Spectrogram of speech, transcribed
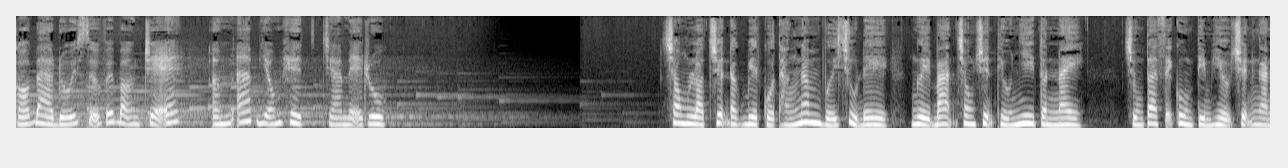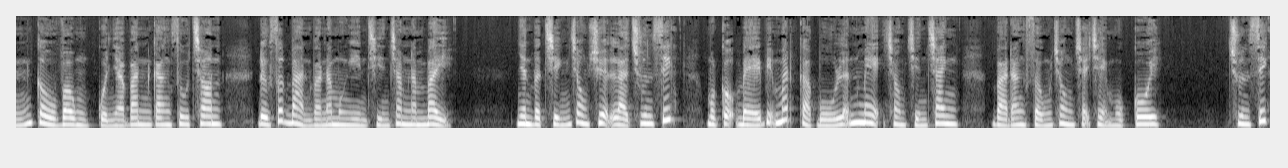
có bà đối xử với bọn trẻ ấm áp giống hệt cha mẹ ruột. Trong loạt chuyện đặc biệt của tháng 5 với chủ đề Người bạn trong chuyện thiếu nhi tuần này, chúng ta sẽ cùng tìm hiểu chuyện ngắn Cầu Vồng của nhà văn Kang Soo Chon được xuất bản vào năm 1957. Nhân vật chính trong chuyện là Chun Sik, một cậu bé bị mất cả bố lẫn mẹ trong chiến tranh và đang sống trong trại trẻ mồ côi. Chun Sik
